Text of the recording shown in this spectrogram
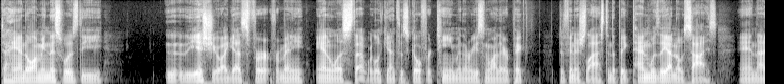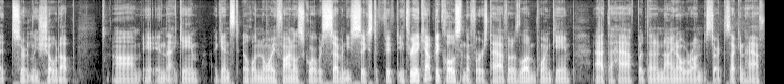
to handle. I mean, this was the the issue, I guess, for, for many analysts that were looking at this Gopher team, and the reason why they were picked to finish last in the Big Ten was they got no size, and that certainly showed up um, in, in that game against Illinois. Final score was 76 to 53. They kept it close in the first half. It was an 11 point game at the half, but then a 9 0 run to start the second half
